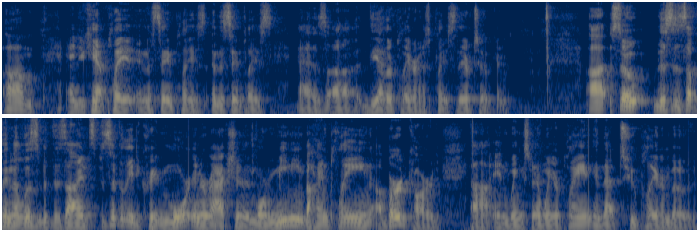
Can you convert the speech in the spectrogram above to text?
Um, and you can't play it in the same place in the same place as uh, the other player has placed their token. Uh, so this is something Elizabeth designed specifically to create more interaction and more meaning behind playing a bird card uh, in Wingspan when you're playing in that two-player mode.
